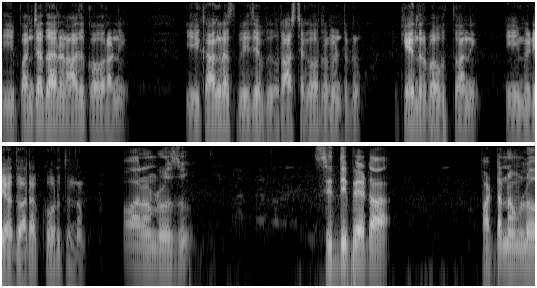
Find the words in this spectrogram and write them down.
ఈ పంచదారిని ఆదుకోవాలని ఈ కాంగ్రెస్ బీజేపీ రాష్ట్ర గవర్నమెంట్ను కేంద్ర ప్రభుత్వాన్ని ఈ మీడియా ద్వారా కోరుతున్నాం. వారం రోజు సిద్దిపేట పట్టణంలో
